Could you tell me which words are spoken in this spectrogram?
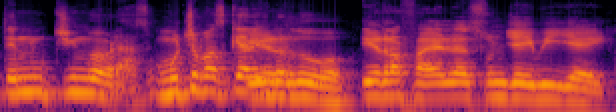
tiene un chingo de brazo. Mucho más que Alex Verdugo. y Rafael es un JBJ.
